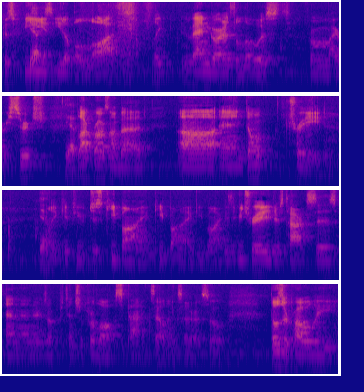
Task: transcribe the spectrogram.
because Yeah. fees eat up a lot. Like Vanguard is the lowest from my research. Yeah. BlackRock's not bad, uh, and don't trade. Yeah. Like if you just keep buying, keep buying, keep buying, because if you trade, there's taxes, and then there's a potential for loss, panic selling, etc. So, those are probably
